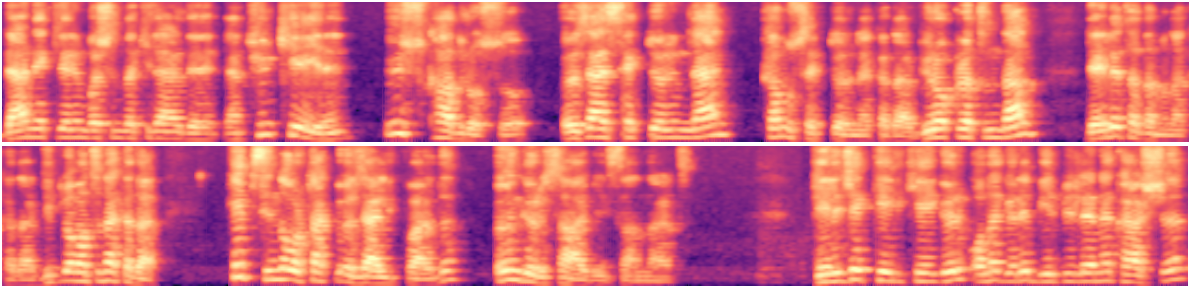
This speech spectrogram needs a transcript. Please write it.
derneklerin başındakiler de, yani Türkiye'nin üst kadrosu özel sektöründen kamu sektörüne kadar, bürokratından devlet adamına kadar, diplomatına kadar hepsinde ortak bir özellik vardı. Öngörü sahibi insanlardı. Gelecek tehlikeyi görüp ona göre birbirlerine karşı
